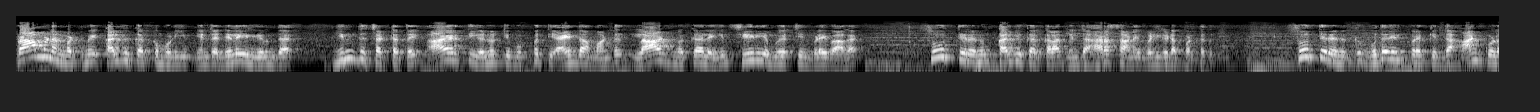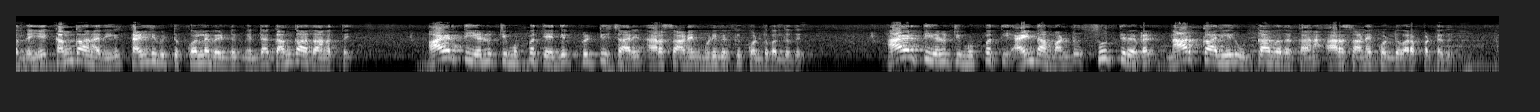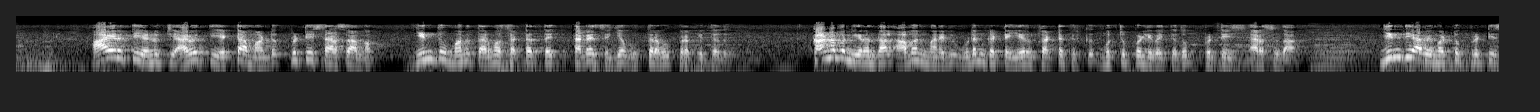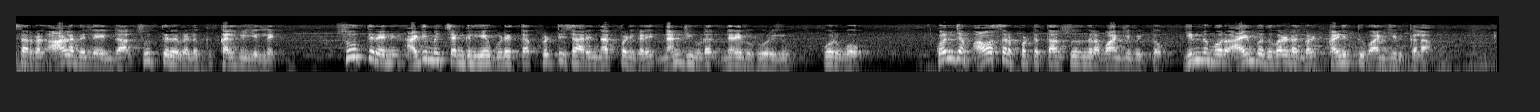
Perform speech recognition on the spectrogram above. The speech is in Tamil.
பிராமணன் மட்டுமே கல்வி கற்க முடியும் என்ற நிலையில் இருந்த இந்து சட்டத்தை ஆயிரத்தி எண்ணூற்றி முப்பத்தி ஐந்தாம் ஆண்டு லார்ட் மெக்காலேயின் சீரிய முயற்சியின் விளைவாக சூத்திரனும் கல்வி கற்கலாம் என்ற அரசாணை வெளியிடப்பட்டது. சூத்திரனுக்கு முதலில் பிறக்கின்ற ஆண் குழந்தையை கங்கா நதியில் தள்ளிவிட்டு கொல்ல வேண்டும் என்ற கங்கா தானத்தை ஆயிரத்தி எண்ணூற்றி முப்பத்தி ஐந்தில் பிரிட்டிஷாரின் அரசாணை முடிவிற்கு கொண்டு வந்தது. ஆயிரத்தி எண்ணூற்றி முப்பத்தி ஐந்தாம் ஆண்டு சூத்திரர்கள் நாற்காலியில் உட்கார்வதற்கான அரசாணை கொண்டு வரப்பட்டது. ஆயிரத்தி எண்ணூற்றி அறுபத்தி எட்டாம் ஆண்டு பிரிட்டிஷ் அரசாங்கம் இந்து மனு தர்ம சட்டத்தை தடை செய்ய உத்தரவு பிறப்பித்தது. கணவன் இறந்தால் அவன் மனைவி உடன்கட்டை ஏறும் சட்டத்திற்கு முற்றுப்புள்ளி வைத்ததும் பிரிட்டிஷ் அரசுதான். இந்தியாவை மட்டும் பிரிட்டிஷார்கள் ஆளவில்லை என்றால் சூத்திரர்களுக்கு கல்வி இல்லை. சூத்திரனின் அடிமைச் சங்கிலியை உடைத்த பிரிட்டிஷாரின் நற்பணிகளை நன்றியுடன் நினைவு கூறுவோம். கொஞ்சம் அவசரப்பட்டுத்தான் சுதந்திரம் வாங்கிவிட்டோம். இன்னும் ஒரு ஐம்பது வருடங்கள் கழித்து வாங்கியிருக்கலாம்.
